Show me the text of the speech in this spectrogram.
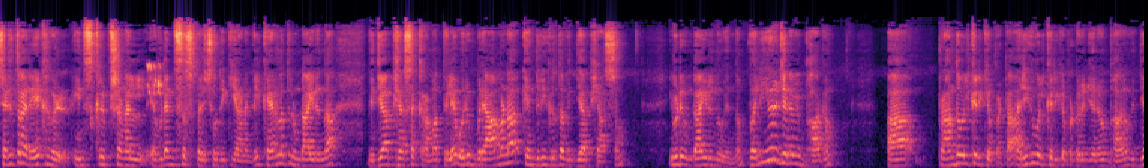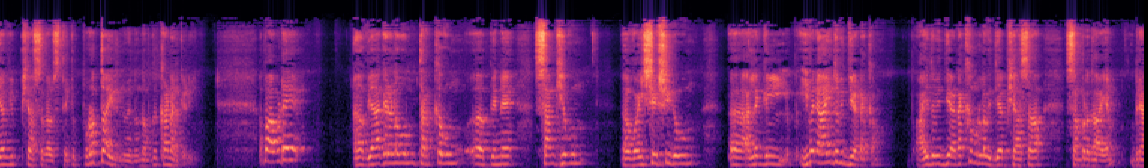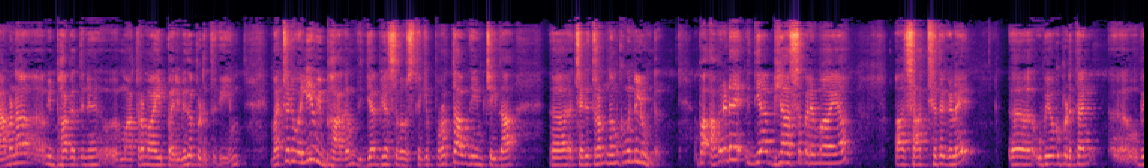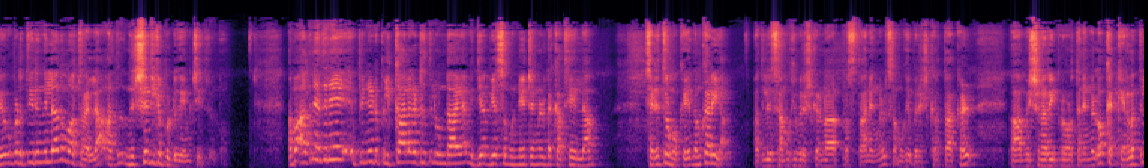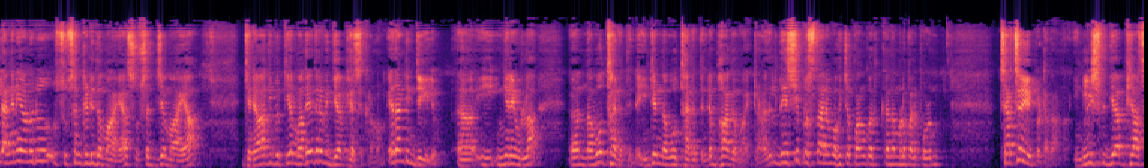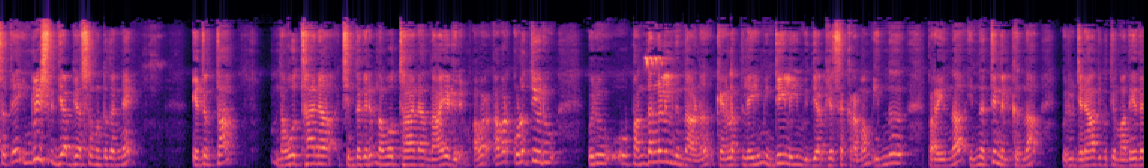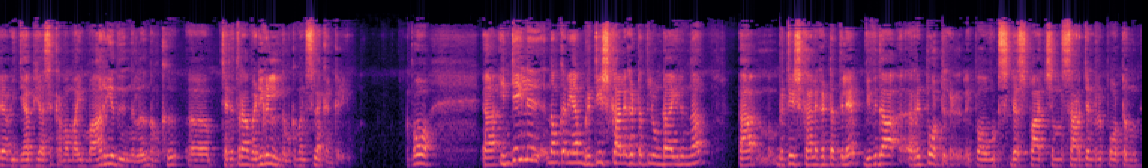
ചരിത്ര രേഖകൾ ഇൻസ്ക്രിപ്ഷണൽ എവിഡൻസസ് പരിശോധിക്കുകയാണെങ്കിൽ കേരളത്തിൽ ഉണ്ടായിരുന്ന വിദ്യാഭ്യാസ ക്രമത്തിലെ ഒരു ബ്രാഹ്മണ കേന്ദ്രീകൃത വിദ്യാഭ്യാസം ഇവിടെ ഉണ്ടായിരുന്നുവെന്നും വലിയൊരു ജനവിഭാഗം പ്രാന്തവൽക്കരിക്കപ്പെട്ട അരികുവൽക്കരിക്കപ്പെട്ട ഒരു ജനവിഭാഗം വിദ്യാഭ്യാസ വ്യവസ്ഥയ്ക്ക് പുറത്തായിരുന്നുവെന്നും നമുക്ക് കാണാൻ കഴിയും. അപ്പൊ അവിടെ വ്യാകരണവും തർക്കവും പിന്നെ സംഖ്യവും വൈശേഷികവും അല്ലെങ്കിൽ ഈവൻ ആയുധവിദ്യ അടക്കം. ആയുധവിദ്യ അടക്കമുള്ള വിദ്യാഭ്യാസ സമ്പ്രദായം ബ്രാഹ്മണ വിഭാഗത്തിന് മാത്രമായി പരിമിതപ്പെടുത്തുകയും മറ്റൊരു വലിയ വിഭാഗം വിദ്യാഭ്യാസ വ്യവസ്ഥയ്ക്ക് പുറത്താവുകയും ചെയ്ത ചരിത്രം നമുക്ക് മുന്നിലുണ്ട്. അപ്പൊ അവരുടെ വിദ്യാഭ്യാസപരമായ സാധ്യതകളെ ഉപയോഗപ്പെടുത്താൻ ഉപയോഗപ്പെടുത്തിയിരുന്നില്ല എന്ന് മാത്രമല്ല അത് നിഷേധിക്കപ്പെടുകയും ചെയ്തിരുന്നു. അപ്പൊ അതിനെതിരെ പിന്നീട് പിൽക്കാലഘട്ടത്തിൽ ഉണ്ടായ വിദ്യാഭ്യാസ മുന്നേറ്റങ്ങളുടെ കഥയെല്ലാം ചരിത്രമൊക്കെ നമുക്കറിയാം. അതിൽ സാമൂഹ്യ പരിഷ്കരണ പ്രസ്ഥാനങ്ങൾ സാമൂഹ്യ പരിഷ്കർത്താക്കൾ മിഷണറി പ്രവർത്തനങ്ങൾ ഒക്കെ കേരളത്തിൽ അങ്ങനെയാണ് ഒരു സുസംഘടിതമായ സുസജ്ജമായ ജനാധിപത്യ മതേതര വിദ്യാഭ്യാസ ക്രമം. ഏതാണ്ട് ഇന്ത്യയിലും ഈ ഇങ്ങനെയുള്ള നവോത്ഥാനത്തിന്റെ ഇന്ത്യൻ നവോത്ഥാനത്തിന്റെ ഭാഗമായിട്ടാണ്. അതിൽ ദേശീയ പ്രസ്ഥാനം വഹിച്ച പങ്കൊക്കെ നമ്മൾ പലപ്പോഴും ചർച്ച ചെയ്യപ്പെട്ടതാണ്. ഇംഗ്ലീഷ് വിദ്യാഭ്യാസത്തെ ഇംഗ്ലീഷ് വിദ്യാഭ്യാസം കൊണ്ട് തന്നെ എതിർത്ത നവോത്ഥാന ചിന്തകരും നവോത്ഥാന നായകരും അവർ അവർ കൊളുത്തിയൊരു ഒരു പന്തങ്ങളിൽ നിന്നാണ് കേരളത്തിലെയും ഇന്ത്യയിലെയും വിദ്യാഭ്യാസ ക്രമം ഇന്ന് പറയുന്ന ഇന്ന് എത്തി നിൽക്കുന്ന ഒരു ജനാധിപത്യ മതേതര വിദ്യാഭ്യാസ ക്രമമായി മാറിയത് എന്നുള്ളത് നമുക്ക് ചരിത്ര വഴികളിൽ നമുക്ക് മനസ്സിലാക്കാൻ കഴിയും. അപ്പോ ഇന്ത്യയിൽ നമുക്കറിയാം ബ്രിട്ടീഷ് കാലഘട്ടത്തിൽ ഉണ്ടായിരുന്ന ബ്രിട്ടീഷ് കാലഘട്ടത്തിലെ വിവിധ റിപ്പോർട്ടുകൾ ഇപ്പോൾ വുഡ്സ് ഡെസ്പാച്ചും സർജൻ റിപ്പോർട്ടും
